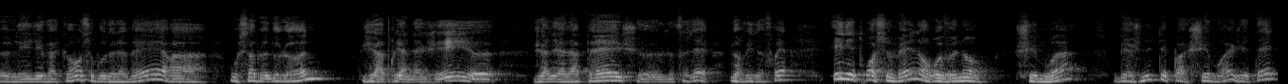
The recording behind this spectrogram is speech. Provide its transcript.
euh, les, vacances au bord de la mer, au Sable d'Olonne. J'ai appris à nager, euh, j'allais à la pêche, je faisais leur vie de frère. Et les trois semaines, en revenant chez moi, eh bien, je n'étais pas chez moi, j'étais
